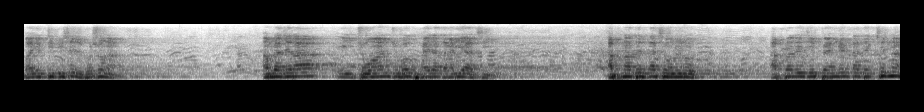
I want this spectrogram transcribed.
ভাই, একটি বিশেষ ঘোষণা। আমরা যারা এই জোয়ান যুবক ভাইরা দাঁড়িয়ে আছি, আপনাদের কাছে অনুরোধ। আপনাদের যে প্যান্ডেলটা দেখছেন না,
